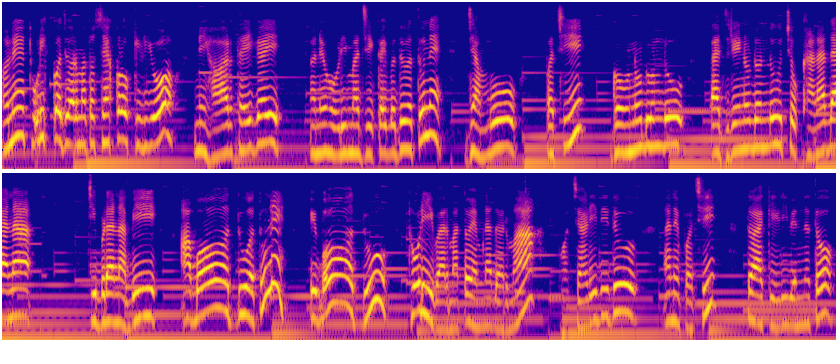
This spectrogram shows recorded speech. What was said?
અને થોડીક જ વારમાં તો સેંકડો કીડીઓ નિહાર થઈ ગઈ અને હોળીમાં જે કંઈ બધું હતું ને, જાંબુ, પછી ઘઉંનું ડુંડું, બાજરીનું ડુંડું, ચોખાના દાના, ચીબડાના બી, આ બધું હતું ને, એ બધું થોડી વારમાં તો એમના દરમાં પહોંચાડી દીધું. અને પછી તો આ કેળીબેનને તો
